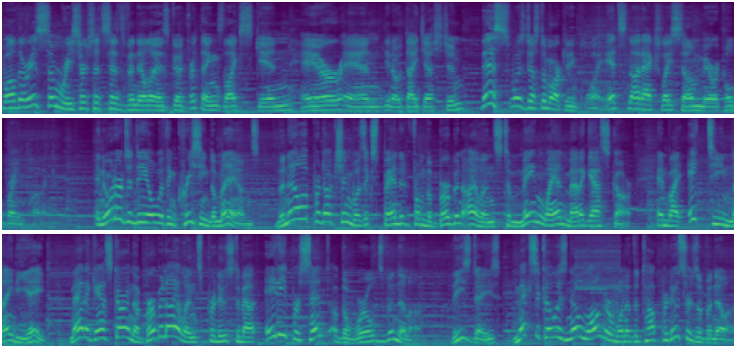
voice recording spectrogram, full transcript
While there is some research that says vanilla is good for things like skin, hair, and, you know, digestion, this was just a marketing ploy. It's not actually some miracle brain tonic. In order to deal with increasing demands, vanilla production was expanded from the Bourbon Islands to mainland Madagascar, and by 1898, Madagascar and the Bourbon Islands produced about 80% of the world's vanilla. These days, Mexico is no longer one of the top producers of vanilla.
